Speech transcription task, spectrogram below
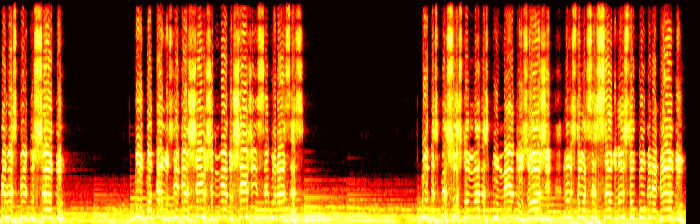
pelo Espírito Santo, como podemos viver cheios de medo, cheios de inseguranças? Quantas pessoas tomadas por medos hoje não estão acessando, não estão congregando,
